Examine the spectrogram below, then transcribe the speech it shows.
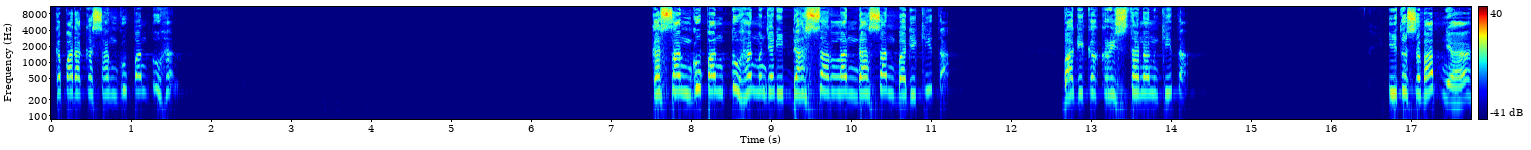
kepada kesanggupan Tuhan. Kesanggupan Tuhan menjadi dasar landasan bagi kita. Bagi kekristenan kita. Itu sebabnya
